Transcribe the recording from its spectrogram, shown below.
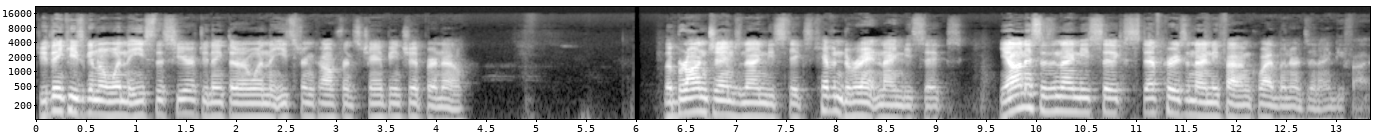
do you think he's gonna win the East this year? Do you think they're gonna win the Eastern Conference Championship or no? LeBron James 96, Kevin Durant 96, Giannis is a 96, Steph Curry's a 95, and Kawhi Leonard's a 95.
